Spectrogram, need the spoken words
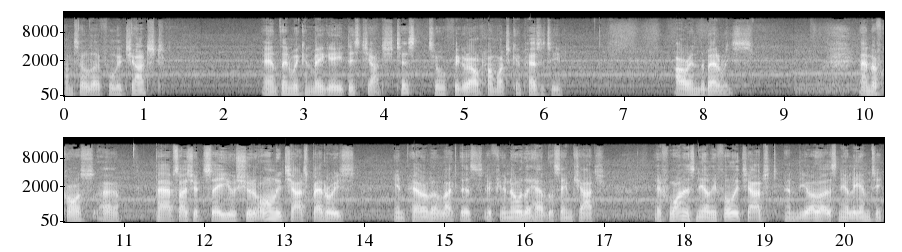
until they're fully charged. And then we can make a discharge test to figure out how much capacity are in the batteries. And of course, uh, perhaps I should say you should only charge batteries in parallel like this if you know they have the same charge. If one is nearly fully charged and the other is nearly empty,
